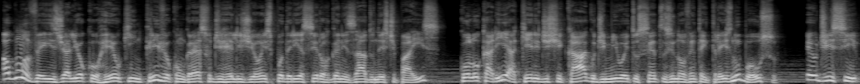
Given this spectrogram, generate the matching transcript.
Alguma vez já lhe ocorreu que incrível congresso de religiões poderia ser organizado neste país? Colocaria aquele de Chicago de 1893 no bolso. Eu disse:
